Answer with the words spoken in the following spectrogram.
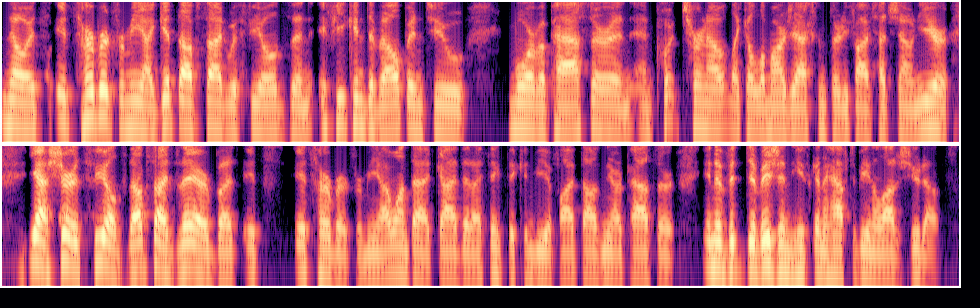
no it's it's Herbert for me. I get the upside with Fields and if he can develop into more of a passer and and put turn out like a Lamar Jackson 35 touchdown year. Yeah, sure it's Fields. The upside's there, but it's it's Herbert for me. I want that guy that I think that can be a 5000 yard passer in a v- division he's going to have to be in a lot of shootouts.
